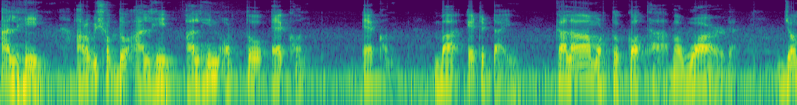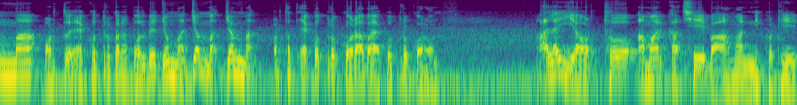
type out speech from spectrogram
আলহীন, আরবি শব্দ আলহীন। আলহীন অর্থ এখন এখন, বা এট এ টাইম কালাম অর্থ কথা বা ওয়ার্ড জম্মা অর্থ একত্র করা। বলবে জম্মা জম্মা জম্মা, অর্থাৎ একত্র করা বা একত্রকরণ। আলাইয়া অর্থ আমার কাছে বা আমার নিকটে।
